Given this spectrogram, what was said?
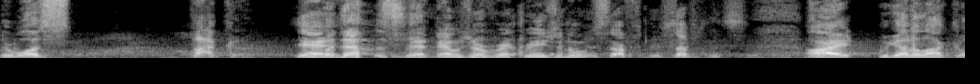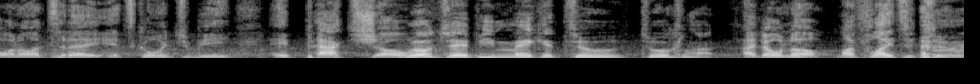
There was vodka. Yeah, but that was that, that was your recreational substance. All right, we got a lot going on today. It's going to be a packed show. Will JP make it to two o'clock? I don't know. My flight's at two.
